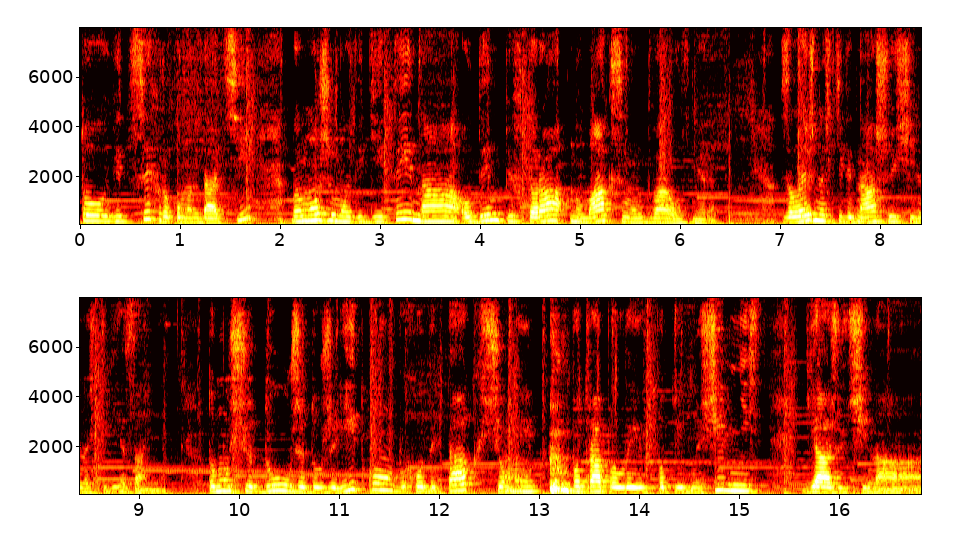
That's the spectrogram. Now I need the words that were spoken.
то від цих рекомендацій ми можемо відійти на 1-1,5, ну максимум 2 розміри, в залежності від нашої щільності в'язання. Тому що дуже-дуже рідко виходить так, що ми потрапили в потрібну щільність, в'яжучи на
